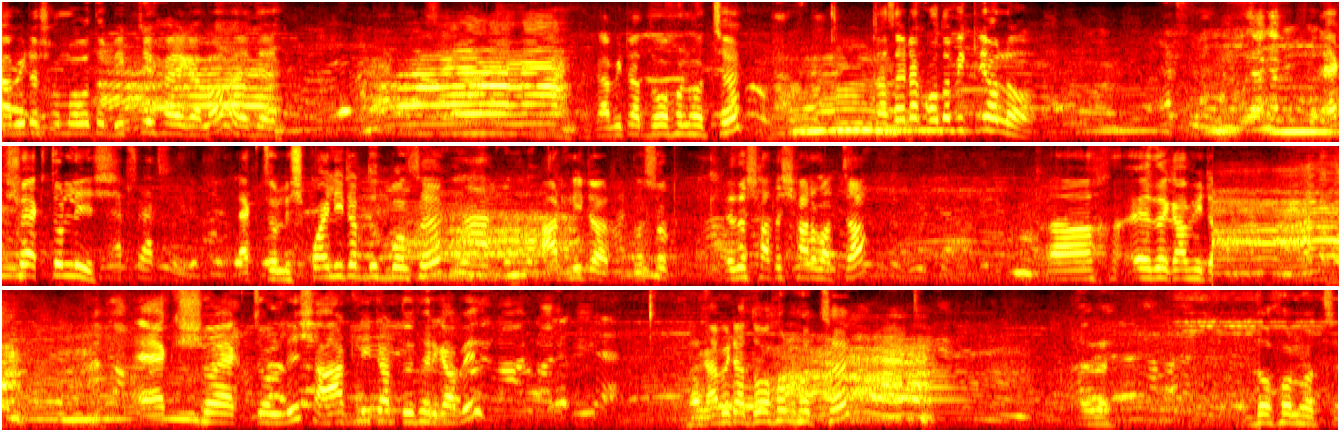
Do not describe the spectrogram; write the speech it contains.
গাবিটা সম্ভবত বিক্রি হয়ে গেল, এই যে গাবিটা দহন হচ্ছে। চাচা এটা কত বিক্রি হলো? একশো একচল্লিশ। একচল্লিশ। কয় লিটার দুধ বলছে? আট লিটার। এদের সাথে সার বাচ্চা। যে গাভিটা। একশো একচল্লিশ, আট লিটার দুধের গাভি। গাভিটা দহন হচ্ছে। দহন হচ্ছে।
